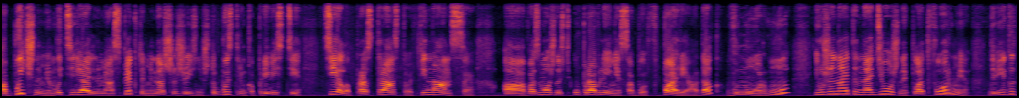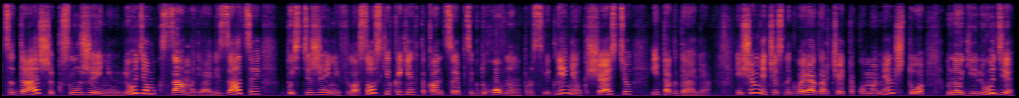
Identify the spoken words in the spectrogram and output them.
обычными материальными аспектами нашей жизни, чтобы быстренько привести тело, пространство, финансы, а, возможность управления собой в порядок, в норму, и уже на этой надежной платформе двигаться дальше к служению людям, к самореализации, к постижению философских каких-то концепций, к духовному просветлению, к счастью и так далее. Еще меня, честно говоря, огорчает такой момент, что многие люди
